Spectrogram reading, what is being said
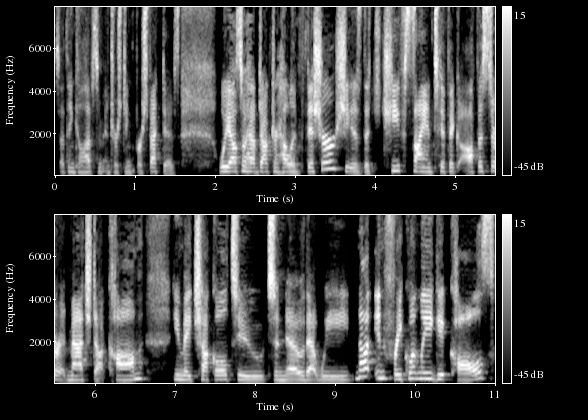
So I think he'll have some interesting perspectives. We also have Dr. Helen Fisher. She is the Chief Scientific Officer at Match.com. You may chuckle to, to know that we not infrequently get calls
